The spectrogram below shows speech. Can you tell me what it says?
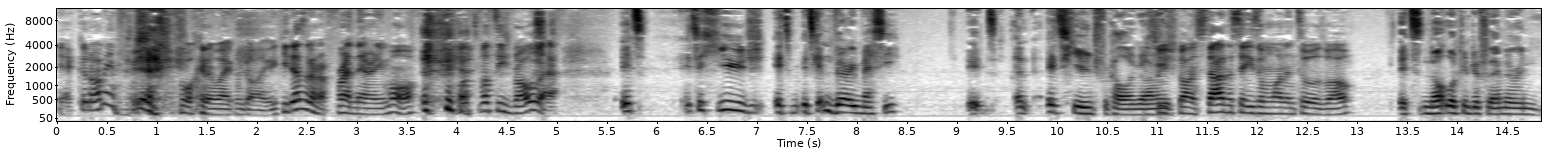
yeah, good on him for Yeah. walking away from going. If he doesn't have a friend there anymore, what's what's his role there? It's it's a huge. It's it's getting very messy. It's it's huge for Collingwood. I mean, She's going starting the season one and two as well. it's not looking good for them. They're in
